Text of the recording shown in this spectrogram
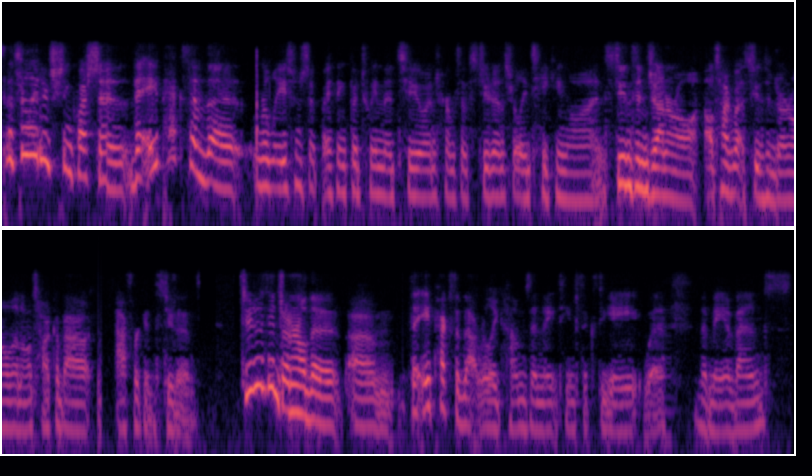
So that's really an interesting question. The apex of the relationship i think between the two in terms of students really taking on students in general i'll talk about students in general and i'll talk about african students. Students in general the um, the apex of that really comes in 1968 with the may events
